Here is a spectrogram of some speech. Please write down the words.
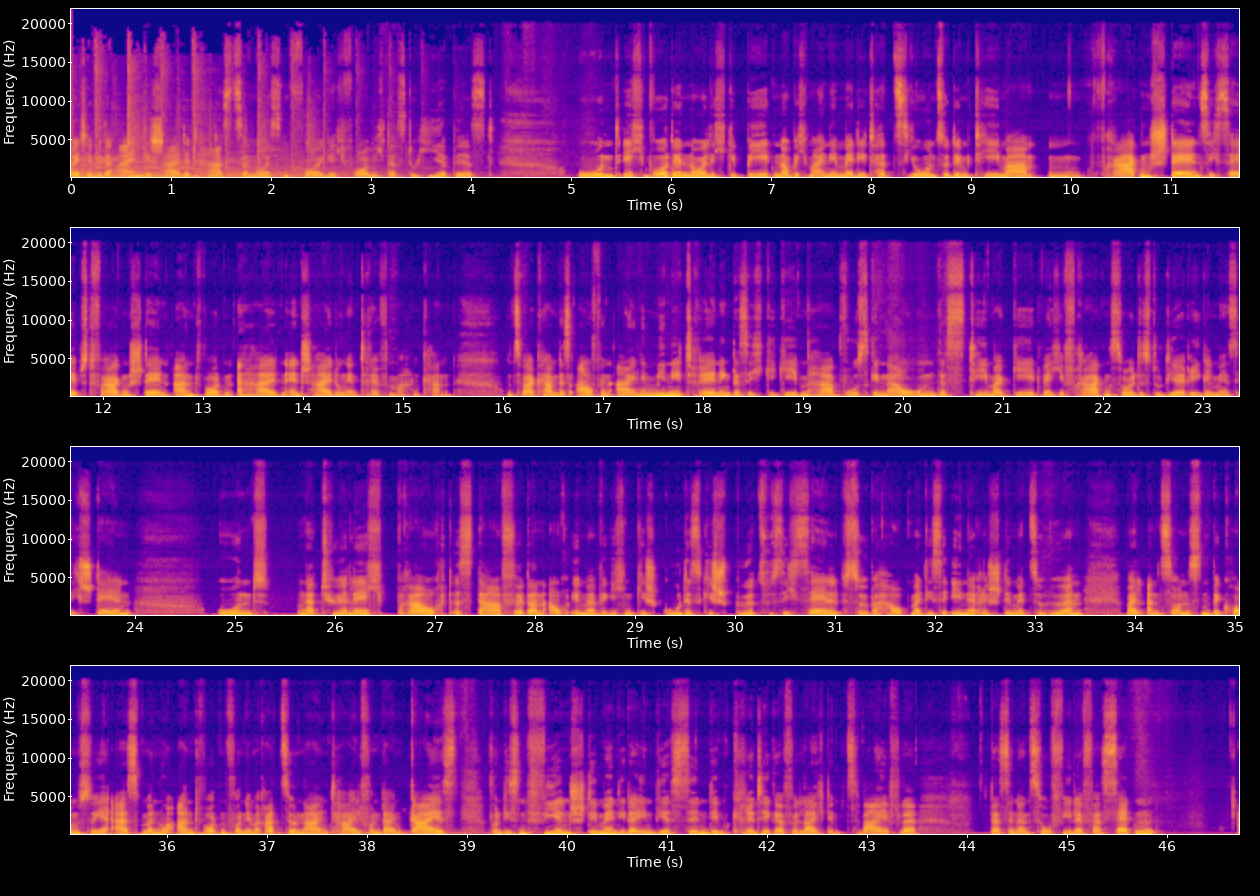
Heute wieder eingeschaltet hast zur neuesten Folge. Ich freue mich, dass du hier bist. Und ich wurde neulich gebeten, ob ich meine Meditation zu dem Thema hm, Fragen stellen, sich selbst Fragen stellen, Antworten erhalten, Entscheidungen treffen machen kann. Und zwar kam das auf in einem Mini-Training, das ich gegeben habe, wo es genau um das Thema geht, welche Fragen solltest du dir regelmäßig stellen. Und natürlich braucht es dafür dann auch immer wirklich ein gutes Gespür zu sich selbst, so überhaupt mal diese innere Stimme zu hören, weil ansonsten bekommst du ja erstmal nur Antworten von dem rationalen Teil, von deinem Geist, von diesen vielen Stimmen, die da in dir sind, dem Kritiker vielleicht, dem Zweifler. Das sind dann so viele Facetten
